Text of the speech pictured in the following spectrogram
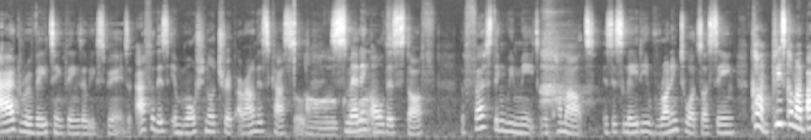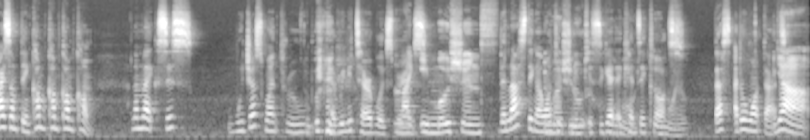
aggravating things that we experienced after this emotional trip around this castle, Oh, smelling all this stuff, the first thing we meet, we come out, is this lady running towards us saying, Come, please come and buy something. Come, come, come, come. And I'm like, Sis, we just went through a really terrible experience. Like emotions. the last thing I want to do is to get a kente cloth. That's I don't want that. Yeah,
